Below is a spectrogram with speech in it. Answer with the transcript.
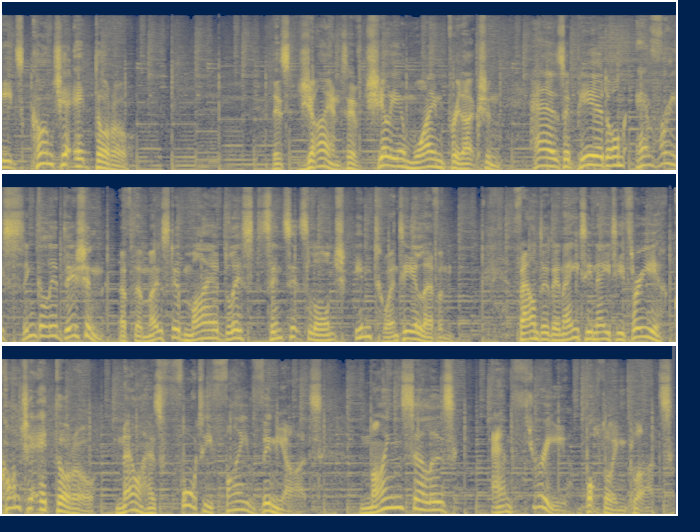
it's Concha y Toro. This giant of Chilean wine production has appeared on every single edition of the most admired list since its launch in 2011. Founded in 1883, Concha y Toro now has 45 vineyards, 9 cellars, and 3 bottling plants.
